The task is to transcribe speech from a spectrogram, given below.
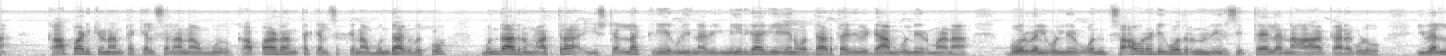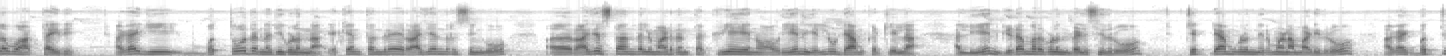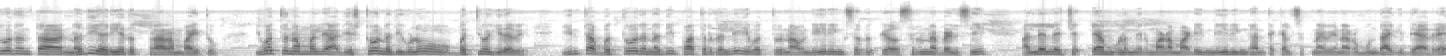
ಕಾಪಾಡ್ಕೊಳ್ಳೋಂಥ ಕೆಲಸನ ನಾವು ಮು, ಕಾಪಾಡೋಂಥ ಕೆಲಸಕ್ಕೆ ನಾವು ಮುಂದಾಗಬೇಕು. ಮುಂದಾದರೂ ಮಾತ್ರ ಇಷ್ಟೆಲ್ಲ ಕ್ರಿಯೆಗಳು, ನಾವೀಗ ನೀರಿಗಾಗಿ ಏನು ಒದ್ದಾಡ್ತಾ ಇದ್ದೀವಿ ಡ್ಯಾಮ್ಗಳ ನಿರ್ಮಾಣ, ಬೋರ್ವೆಲ್ಗಳು ನೀರು ಒಂದು ಸಾವಿರ ಅಡಿಗೆ ಹೋದ್ರೂ ನೀರು ಸಿಗ್ತಾ ಇಲ್ಲ ಅನ್ನೋ ಹಾಹಾಕಾರಗಳು ಇವೆಲ್ಲವೂ ಆಗ್ತಾ ಇದೆ. ಹಾಗಾಗಿ ಬತ್ತೋದ ನದಿಗಳನ್ನು ಯಾಕೆಂತಂದರೆ ರಾಜೇಂದ್ರ ಸಿಂಗು ರಾಜಸ್ಥಾನದಲ್ಲಿ ಮಾಡಿದಂಥ ಕ್ರಿಯೆ ಏನು? ಅವ್ರು ಏನು ಎಲ್ಲೂ ಡ್ಯಾಮ್ ಕಟ್ಟಲಿಲ್ಲ ಅಲ್ಲಿ ಏನು ಗಿಡ ಮರಗಳನ್ನು ಬೆಳೆಸಿದ್ರು, ಚೆಕ್ ಡ್ಯಾಮ್ಗಳನ್ನು ನಿರ್ಮಾಣ ಮಾಡಿದರು, ಹಾಗಾಗಿ ಬತ್ತಿ ಹೋದಂಥ ನದಿ ಹರಿಯೋದಕ್ಕೆ ಪ್ರಾರಂಭ ಆಯಿತು. ಇವತ್ತು ನಮ್ಮಲ್ಲಿ ಅದೆಷ್ಟೋ ನದಿಗಳು ಬತ್ತಿ ಹೋಗಿದ್ದಾವೆ ಇಂಥ ಬತ್ತೋದ ನದಿ ಪಾತ್ರದಲ್ಲಿ ಇವತ್ತು ನಾವು ನೀರಿಂಗ್ಸೋದಕ್ಕೆ ಹಸಿರನ್ನ ಬೆಳೆಸಿ, ಅಲ್ಲಲ್ಲೇ ಚೆಕ್ ಡ್ಯಾಮ್ಗಳನ್ನು ನಿರ್ಮಾಣ ಮಾಡಿ ನೀರಿಂಗ್ ಅಂತ ಕೆಲಸಕ್ಕೆ ನಾವೇನಾದ್ರು ಮುಂದಾಗಿದ್ದೇ ಆದರೆ,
